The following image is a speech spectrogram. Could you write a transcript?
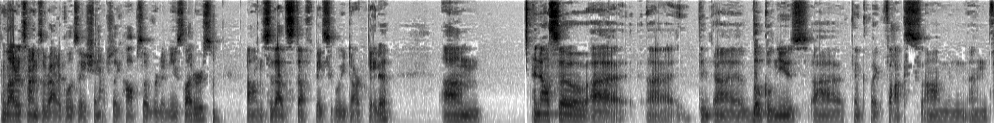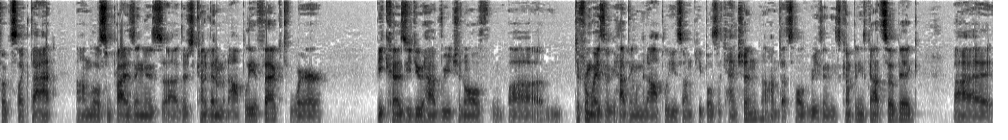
a lot of times the radicalization actually hops over to newsletters. Um, so that's stuff basically dark data. Um, and also uh, uh, the uh, local news, think like Fox um, and, and, folks like that. a little surprising is there's kind of a monopoly effect where because you do have regional, uh, different ways of having monopolies on people's attention. Um, that's the whole reason these companies got so big. Uh,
